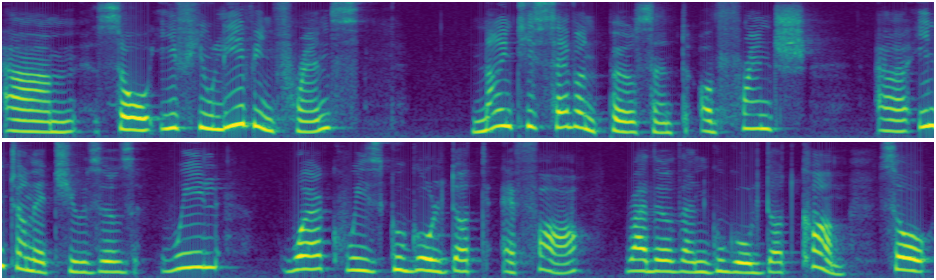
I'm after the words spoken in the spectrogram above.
Um, so if you live in France, 97% of French uh, internet users will work with google.fr rather than google.com. So,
